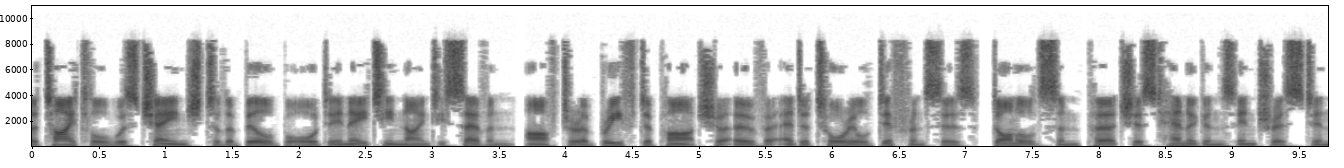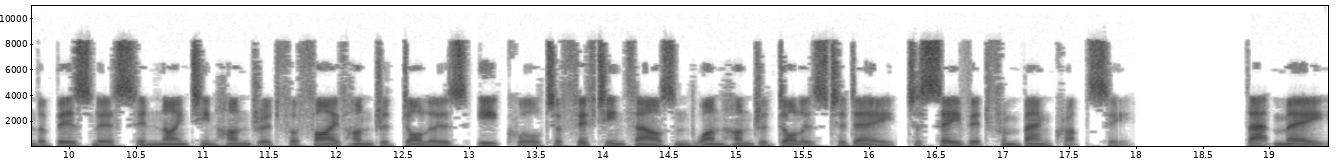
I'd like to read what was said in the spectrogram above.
The title was changed to The Billboard in 1897. After a brief departure over editorial differences, Donaldson purchased Hennegan's interest in the business in 1900 for $500 equal to $15,100 today to save it from bankruptcy. That May,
